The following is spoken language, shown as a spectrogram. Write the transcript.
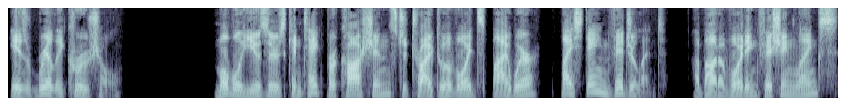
is really crucial. Mobile users can take precautions to try to avoid spyware by staying vigilant about avoiding phishing links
